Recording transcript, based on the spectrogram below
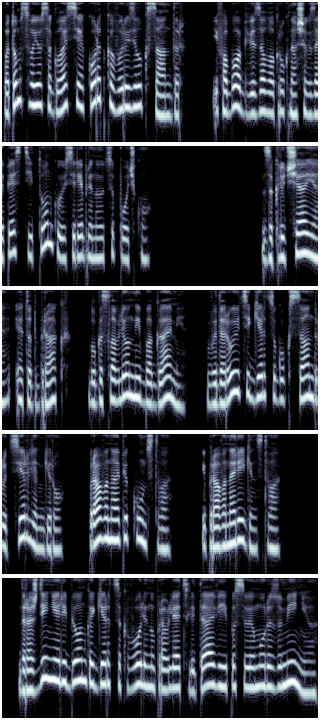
Потом свое согласие коротко выразил Ксандр, и Фабо обвязал вокруг наших запястий тонкую серебряную цепочку. Заключая этот брак, благословленный богами, вы даруете герцогу Ксандру Терлингеру право на опекунство и право на регенство. До рождения ребенка герцог волен управлять Литавией по своему разумению,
